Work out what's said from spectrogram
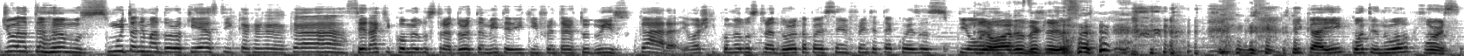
Jonathan Ramos, muito animador o cast, kkkk. Será que como ilustrador também teria que enfrentar tudo isso? Cara, eu acho que como ilustrador capaz de você enfrenta até coisas piores. Piores do que isso. Fica aí, continua, força.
